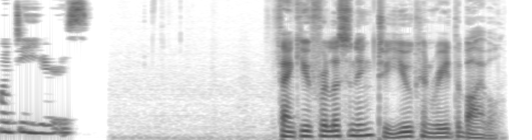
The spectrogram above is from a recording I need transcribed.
twenty years. Thank you for listening to You Can Read the Bible.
